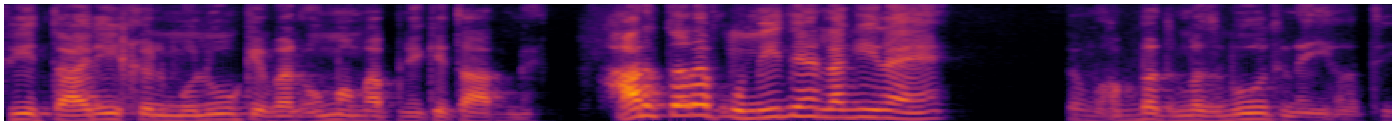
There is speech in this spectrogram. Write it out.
فی تاریخ الملوک والامم اپنی کتاب میں۔ ہر طرف امیدیں لگی رہیں تو محبت مضبوط نہیں ہوتی۔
